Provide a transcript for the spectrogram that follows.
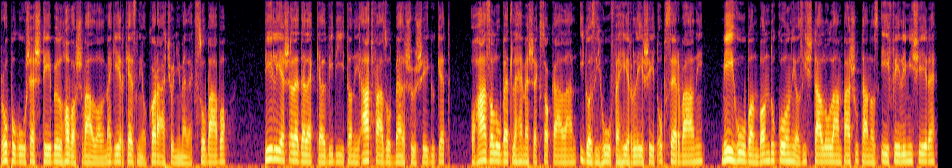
ropogós estéből havas vállal megérkezni a karácsonyi meleg szobába, télies eledelekkel vidítani átfázott belsőségüket, a házaló betlehemesek szakállán igazi hófehérlését obszerválni, mély hóban bandukolni az istállólámpás után az éjféli misére,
